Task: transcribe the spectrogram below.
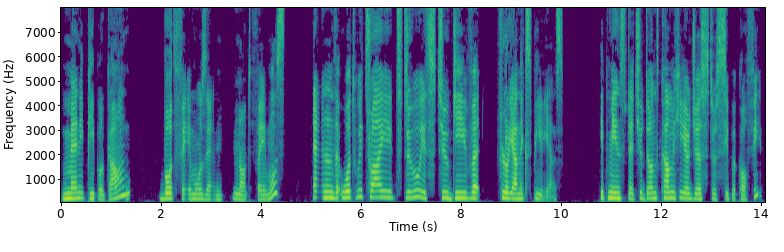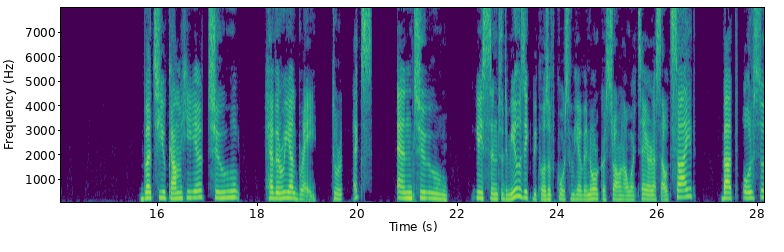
many people come, both famous and not famous. And what we try to do is to give Florian experience. It means that you don't come here just to sip a coffee, but you come here to have a real break, to relax and to listen to the music because of course we have an orchestra on our terrace outside, but also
